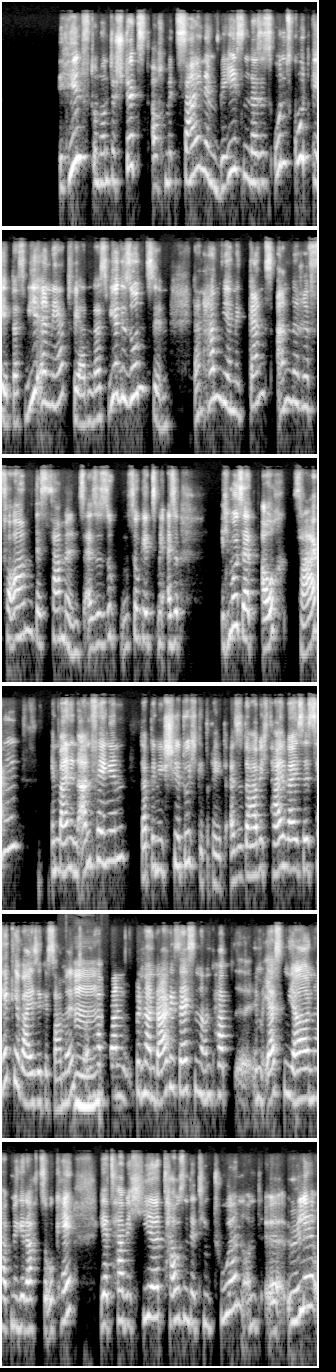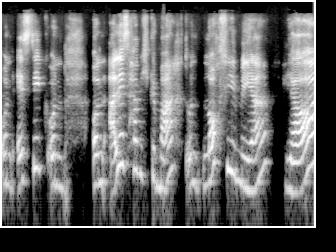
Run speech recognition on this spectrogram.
hilft und unterstützt, auch mit seinem Wesen, dass es uns gut geht, dass wir ernährt werden, dass wir gesund sind, dann haben wir eine ganz andere Form des Sammelns. Also so, so geht es mir. Also ich muss ja auch sagen, in meinen Anfängen da bin ich schier durchgedreht. Also da habe ich teilweise säckeweise gesammelt mhm. und hab dann, bin dann da gesessen und habe äh, im ersten Jahr und habe mir gedacht, so okay, jetzt habe ich hier tausende Tinkturen und äh, Öle und Essig und, und alles habe ich gemacht und noch viel mehr. Ja,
